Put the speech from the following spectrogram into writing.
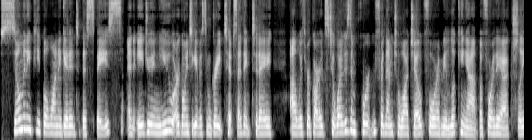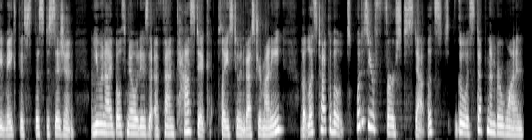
So many people want to get into this space. And Adrian, you are going to give us some great tips, I think, today uh, with regards to what is important for them to watch out for and be looking at before they actually make this, this decision. You and I both know it is a fantastic place to invest your money. But let's talk about what is your first step? Let's go with step number one.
